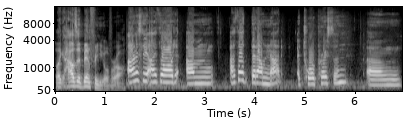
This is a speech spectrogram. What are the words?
Like how's it been for you overall? Honestly, I thought um, I thought that I'm not a tour person. Um,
